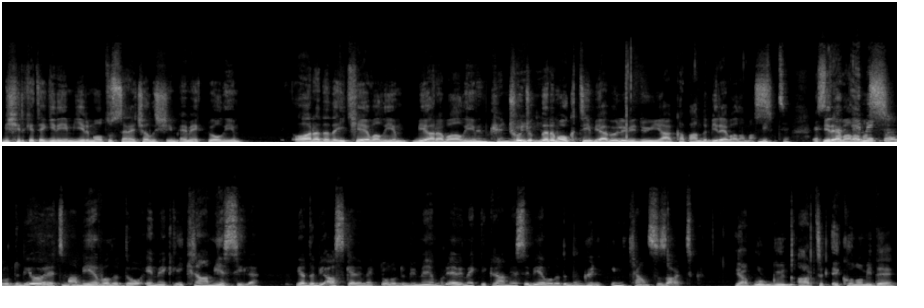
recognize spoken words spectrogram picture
bir şirkete gireyim, 20-30 sene çalışayım, emekli olayım. O arada da iki ev alayım, bir araba alayım. Mümkün değil Çocuklarımı okutayım. Ya böyle bir dünya kapandı bir ev alamaz. Bitti. Bir Eskiden ev alamaz. emekli olurdu. Bir öğretmen bir ev alırdı o emekli ikramiyesiyle. Ya da bir asker emekli olurdu bir memur. Ev emekli ikramiyesi bir ev alırdı. Bugün imkansız artık. Ya bugün artık ekonomide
